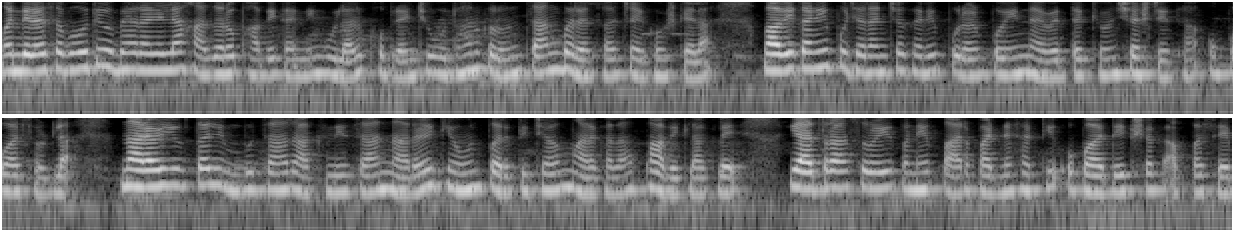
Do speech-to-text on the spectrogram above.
मंदिरासभोवती उभ्या राहिलेल्या हजारो भाविकांनी गुलाल खोबऱ्यांची उधळण करून चांगभराचा जयघोष केला. भाविकांनी पुजाऱ्यांच्या घरी पुरणपोळी नैवेद्य घेऊन षष्टीचा उपवास सोडला. नारळयुक्त लिंबूचा राखणीचा नारळ घेऊन परतीच्या मार्गाला भाविक लागले. यात्रा सुरळीतपणे पार पाडण्यासाठी उपाधीक्षक आप्पासाहेब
